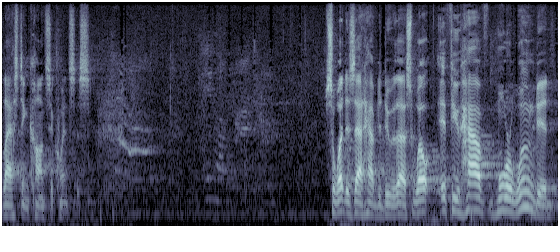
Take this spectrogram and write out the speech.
lasting consequences. So, what does that have to do with us? Well, if you have more wounded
